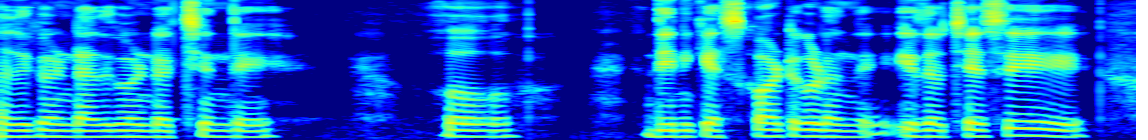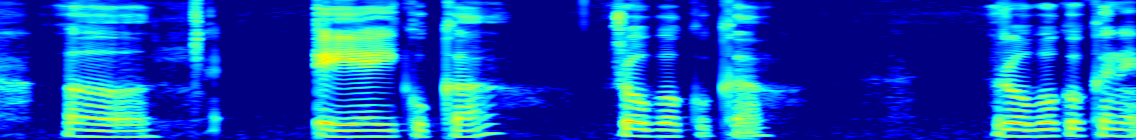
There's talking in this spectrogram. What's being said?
అదిగోండి అదిగోండి వచ్చింది. ఓ దీనికి ఎస్కాట్ కూడా ఉంది. ఇది వచ్చేసి ఏఐ కుక్క రోబో కుక్క. రోబో కుక్కనే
